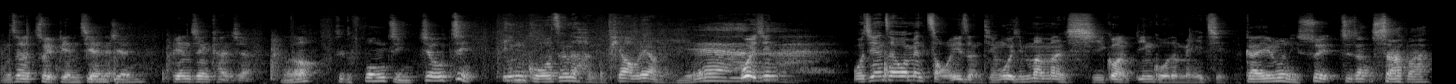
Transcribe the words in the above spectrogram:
我们在最边间，边间看一下。哦，这个风景究竟？英国真的很漂亮耶！我已经，我今天在外面走了一整天，我已经慢慢习惯英国的美景。该如果你睡这张沙发，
